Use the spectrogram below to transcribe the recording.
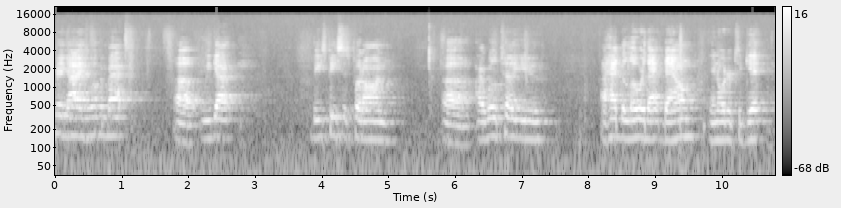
Okay, guys, welcome back. Uh, we got these pieces put on. Uh, I will tell you, I had to lower that down in order to get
